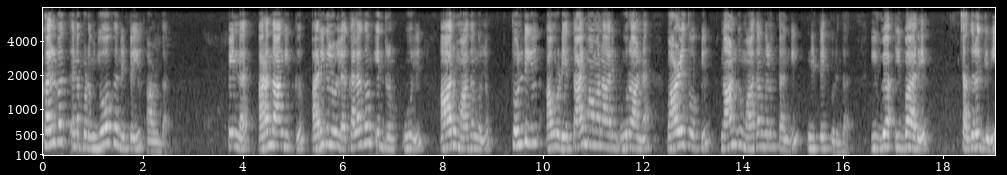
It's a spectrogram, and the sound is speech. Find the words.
கல்வத் எனப்படும் யோக நிட்டையில் ஆழ்ந்தார். பின்னர் அறந்தாங்கிக்கு அருகிலுள்ள கலகம் என்ற ஊரில் ஆறு மாதங்களும் தொண்டியில் அவருடைய தாய் மாமனாரின் ஊரான வாழைத்தோப்பில் நான்கு மாதங்களும் தங்கி நிட்டை புரிந்தார். இவ்வா இவ்வாறே சதுரகிரி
